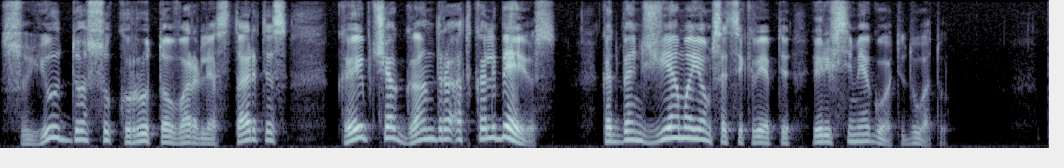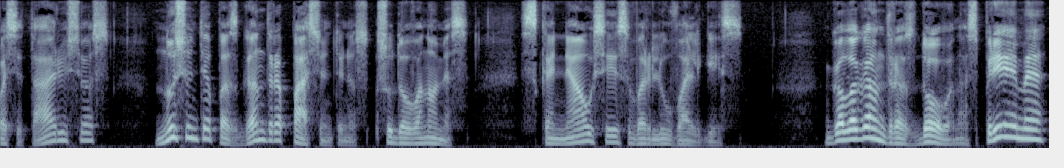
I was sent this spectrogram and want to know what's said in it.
Sujudo sukruto varlės tartis, kaip čia gandrą atkalbėjus – kad bent žiemą joms atsikvėpti ir išsimiegoti duotų. Pasitariusios nusiuntė pas gandrą pasiuntinius su dovanomis, skaniausiais varlių valgiais. Galagandras dovanas priėmė,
